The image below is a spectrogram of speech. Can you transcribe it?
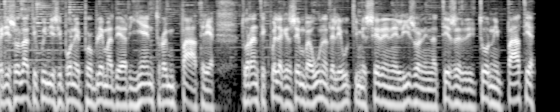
Per i soldati quindi si pone il problema del rientro in patria. Durante quella che sembra una delle ultime sere nell'isola in attesa del ritorno in patria,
